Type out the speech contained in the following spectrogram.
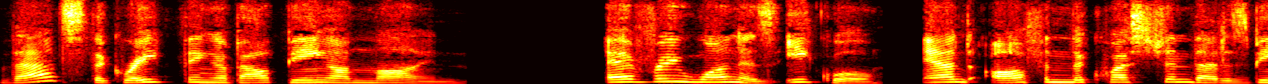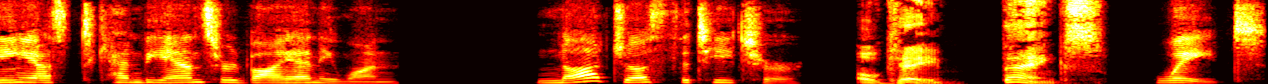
That's the great thing about being online. Everyone is equal, and often the question that is being asked can be answered by anyone. Not just the teacher. Okay, thanks. Wait,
